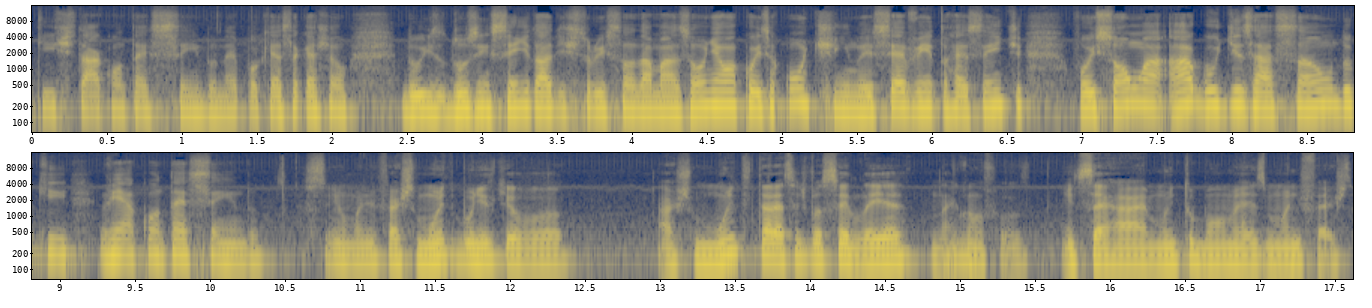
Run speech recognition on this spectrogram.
que está acontecendo. Né, porque essa questão dos, dos incêndios, da destruição da Amazônia é uma coisa contínua. Esse evento recente foi só uma agudização do que vem acontecendo. Sim, um manifesto muito bonito que eu vou. Acho muito interessante você ler, né? Quando for encerrar, é muito bom mesmo o manifesto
